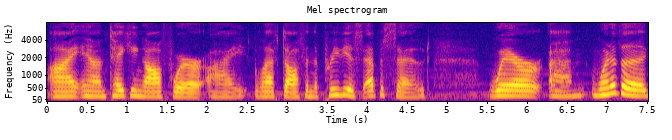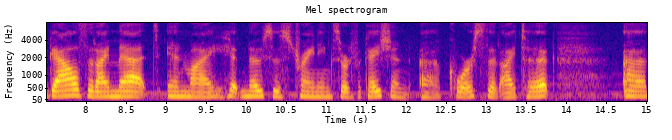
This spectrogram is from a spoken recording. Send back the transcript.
I am taking off where I left off in the previous episode where um, one of the gals that I met in my hypnosis training certification uh, course that I took, uh,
